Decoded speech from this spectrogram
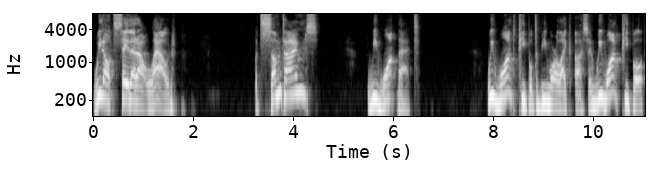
we don't say that out loud, but sometimes we want that. We want people to be more like us, and we want people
